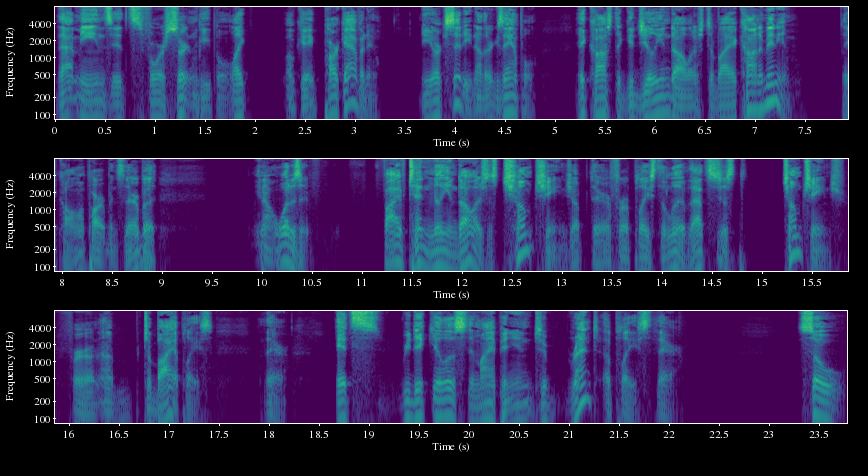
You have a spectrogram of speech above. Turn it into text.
That means it's for certain people. Like, okay, Park Avenue, New York City, another example. It cost a gajillion dollars to buy a condominium. They call them apartments there, but you know, what is it? Five, ten million dollars is chump change up there for a place to live. That's just chump change for uh, to buy a place there. It's ridiculous, in my opinion, to rent a place there. So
